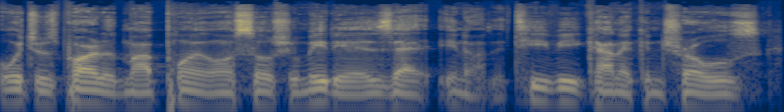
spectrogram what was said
which was part of my point on social media, is that, you know, the TV kind of controls –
